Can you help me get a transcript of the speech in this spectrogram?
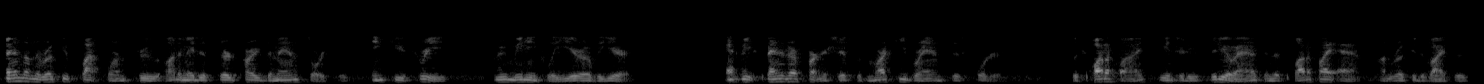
Spend on the Roku platform through automated third-party demand sources in Q3 grew meaningfully year-over-year, and we expanded our partnerships with marquee brands this quarter. With Spotify, we introduced video ads in the Spotify app on Roku devices,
